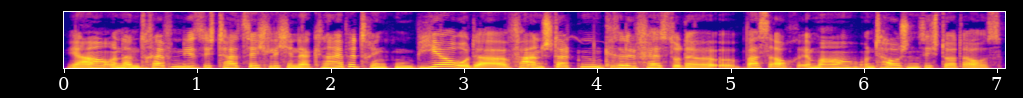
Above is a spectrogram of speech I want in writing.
Ja, und Mhm. dann treffen die sich tatsächlich in der Kneipe, trinken Bier oder veranstalten ein Grillfest oder was auch immer Mhm. und tauschen sich dort aus.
